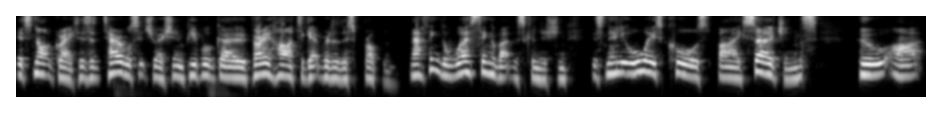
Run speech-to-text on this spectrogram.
it's not great. It's a terrible situation. People go very hard to get rid of this problem. Now, I think the worst thing about this condition is nearly always caused by surgeons who are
